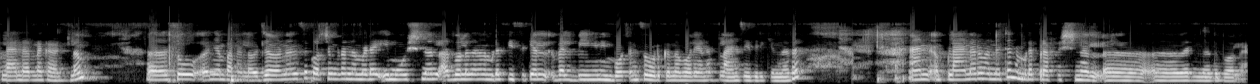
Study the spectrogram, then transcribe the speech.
പ്ലാനറിനെ കാട്ടിലും. സോ ഞാൻ പറഞ്ഞല്ലോ ജേണൽസ് കുറച്ചും കൂടെ നമ്മുടെ ഇമോഷണൽ അതുപോലെ തന്നെ നമ്മുടെ ഫിസിക്കൽ വെൽബീയിങ്ങിന് ഇമ്പോർട്ടൻസ് കൊടുക്കുന്ന പോലെയാണ് പ്ലാൻ ചെയ്തിരിക്കുന്നത്. ആൻഡ് പ്ലാനർ വന്നിട്ട് നമ്മുടെ പ്രൊഫഷണൽ വരുന്നത് പോലെ.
